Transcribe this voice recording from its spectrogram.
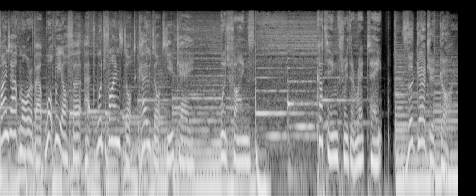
Find out more about what we offer at woodfines.co.uk. Woodfines. Cutting through the red tape. The Gadget Guide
